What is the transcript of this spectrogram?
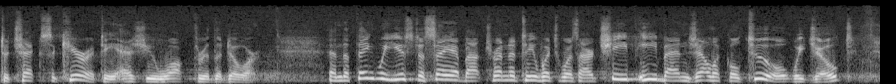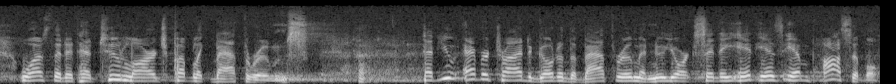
to check security as you walk through the door. And the thing we used to say about Trinity, which was our chief evangelical tool, we joked, was that it had two large public bathrooms. Have you ever tried to go to the bathroom in New York City? It is impossible.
